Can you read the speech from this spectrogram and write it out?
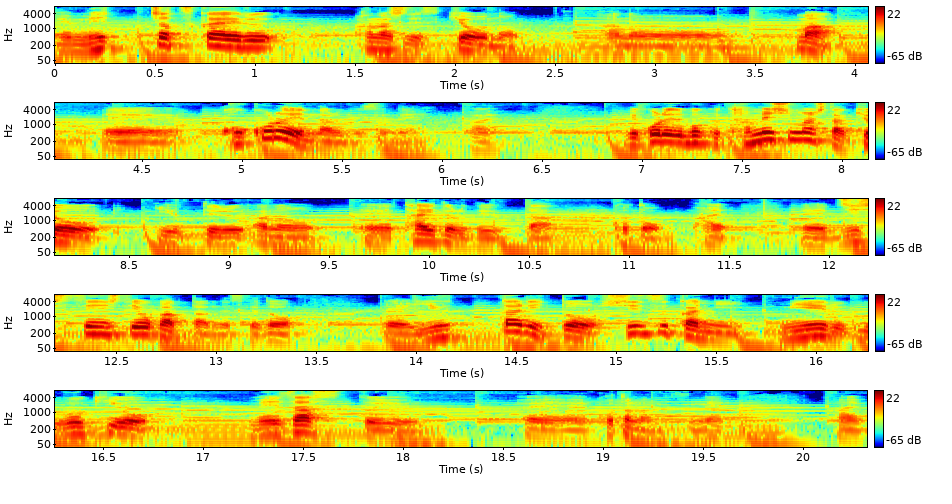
めっちゃ使える話です、今日の。あのー、まあ、えー、心得になるんですよね。はい。で、これで僕試しました、今日言ってる、あの、え、タイトルで言ったこと。はい。えー、実践してよかったんですけど、え、ゆったりと静かに見える動きを目指すという、え、ことなんですね。はい。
